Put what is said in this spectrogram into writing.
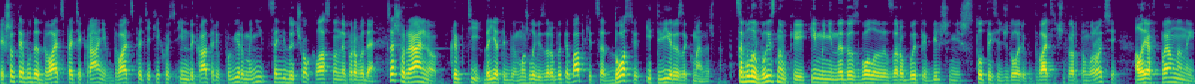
Якщо в тебе буде 25 екранів, 25 якихось індикаторів, повір мені, це ні до чого класно не приведе. Все, що реально в крипті дає тобі можливість заробити бабки, це досвід і твій ризик менеджмент. Це були висновки, які мені не дозволили заробити більше ніж 100 тисяч доларів в 2024 році. Але я впевнений,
